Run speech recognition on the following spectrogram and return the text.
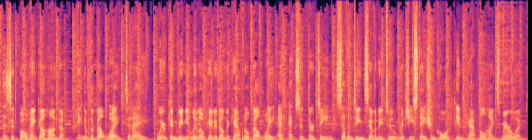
Visit Pohanka Honda, King of the Beltway, today. We're conveniently located on the Capitol Beltway at Exit 13, 1772 Ritchie Station Court in Capitol Heights, Maryland.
